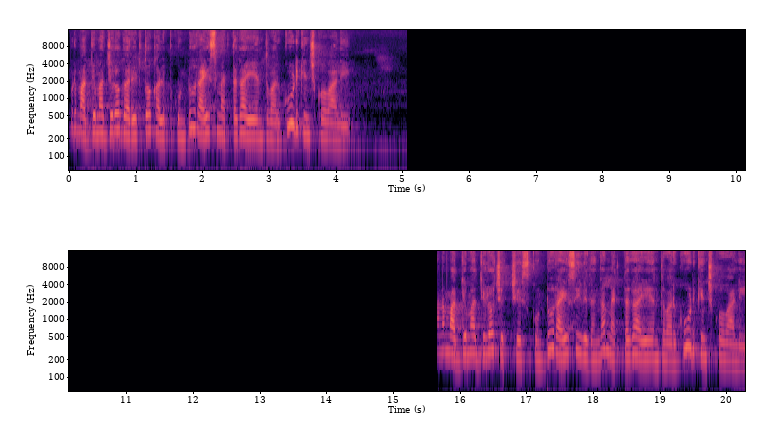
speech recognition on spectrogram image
ఇప్పుడు మధ్య మధ్యలో గరిటతో కలుపుకుంటూ రైస్ మెత్తగా అయ్యేంత వరకు ఉడికించుకోవాలి. మనం మధ్య మధ్యలో చెక్ చేసుకుంటూ రైస్ ఈ విధంగా మెత్తగా అయ్యేంత వరకు ఉడికించుకోవాలి.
